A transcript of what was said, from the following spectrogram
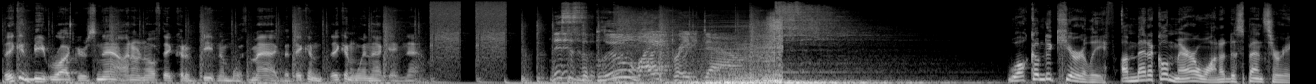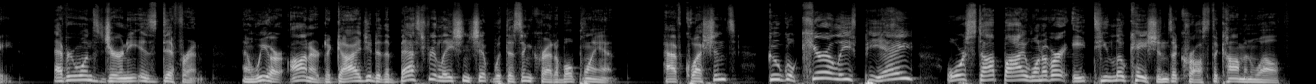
They can beat Rutgers now. I don't know if they could have beaten them with Mag, but they can they can win that game now. This is the Blue White Breakdown. Welcome to Curaleaf, a medical marijuana dispensary. Everyone's journey is different, and we are honored to guide you to the best relationship with this incredible plant. Have questions? Google Curaleaf PA or stop by one of our 18 locations across the Commonwealth.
